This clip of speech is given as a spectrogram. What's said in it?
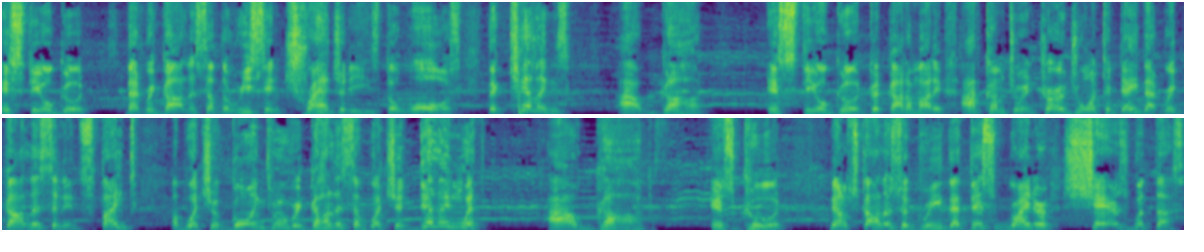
is still good. That regardless of the recent tragedies, the wars, the killings, our God is still good. Good God Almighty, I've come to encourage you on today that regardless and in spite of what you're going through, regardless of what you're dealing with, our God is good. Now, scholars agree that this writer shares with us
